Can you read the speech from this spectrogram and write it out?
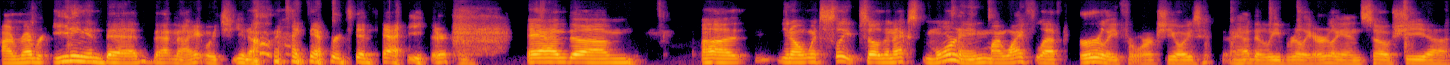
I remember eating in bed that night, which you know I never did that either and um, uh, you know, went to sleep. So the next morning, my wife left early for work. She always had to leave really early, and so she uh,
